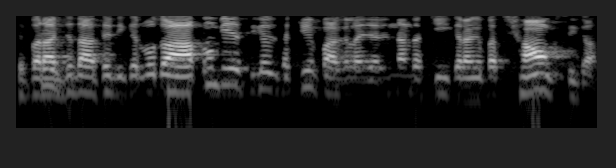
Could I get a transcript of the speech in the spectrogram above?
ਤੇ ਪਰ ਅੱਜ ਦਾ ਤੇ ਦੀ ਕਰ ਉਦੋਂ ਆਪ ਨੂੰ ਵੀ ਇਹ ਸੀਗਾ ਵੀ ਸੱਚੀ ਪਾਗਲ ਆ ਯਾਰ ਇਹਨਾਂ ਦਾ ਕੀ ਕਰਾਂਗੇ? ਬਸ ਸ਼ੌਂਕ ਸੀਗਾ।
